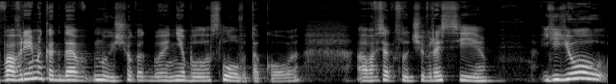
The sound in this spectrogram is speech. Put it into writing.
во время, когда, ну, еще как бы не было слова такого, а во всяком случае, в России ее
